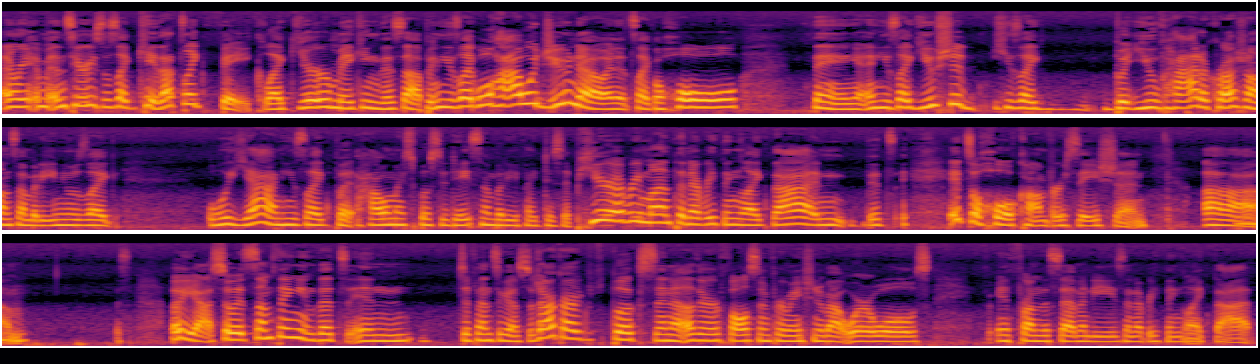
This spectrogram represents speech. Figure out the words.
And Re- and Sirius is like, okay, that's like fake. Like you're making this up. And he's like, well, how would you know? And it's like a whole thing. And he's like, you should. He's like, but you've had a crush on somebody. And he was like, well, yeah. And he's like, but how am I supposed to date somebody if I disappear every month and everything like that? And it's it's a whole conversation. Um, Oh yeah, so it's something that's in Defense Against the Dark Arts books and other false information about werewolves from the 70s and everything like that.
